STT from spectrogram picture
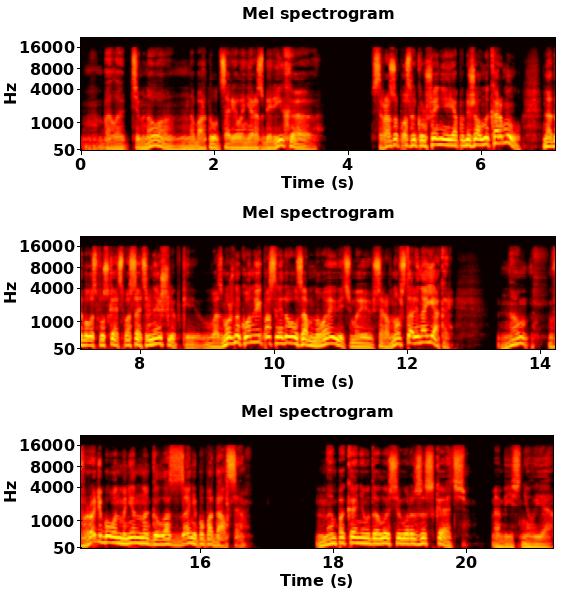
было темно, на борту царила неразбериха. Сразу после крушения я побежал на корму. Надо было спускать спасательные шлюпки. Возможно, Конвей последовал за мной, ведь мы все равно встали на якорь. Но вроде бы он мне на глаза не попадался. «Нам пока не удалось его разыскать», — объяснил я.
